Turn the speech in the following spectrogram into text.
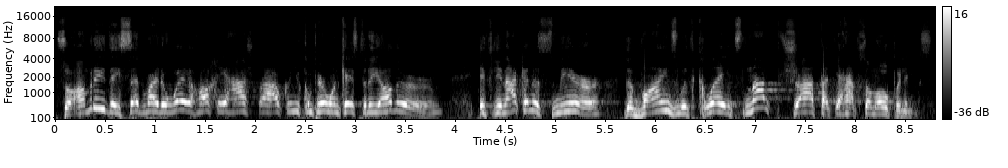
So Amri, they said right away. How can you compare one case to the other? If you're not going to smear the vines with clay, it's not shot that you have some openings.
